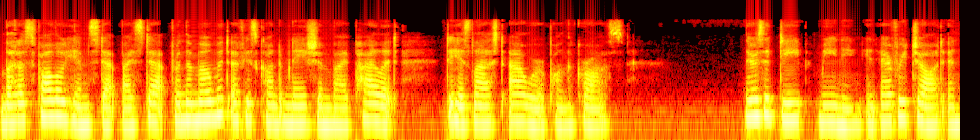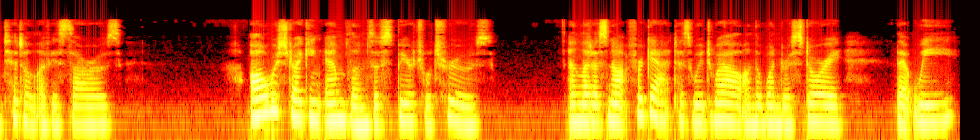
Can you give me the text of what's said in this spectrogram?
Let us follow Him step by step from the moment of His condemnation by Pilate to His last hour upon the cross. There is a deep meaning in every jot and tittle of His sorrows. All were striking emblems of spiritual truths. And let us not forget as we dwell on the wondrous story, that we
